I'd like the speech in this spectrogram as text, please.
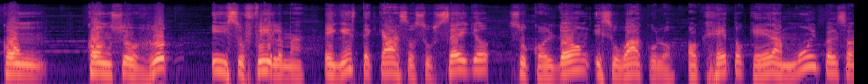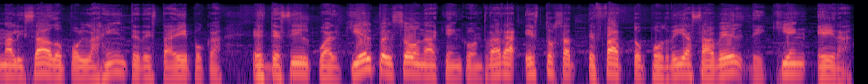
con, con su root y su firma, en este caso su sello, su cordón y su báculo, objeto que era muy personalizado por la gente de esta época. Es decir, cualquier persona que encontrara estos artefactos podría saber de quién era.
